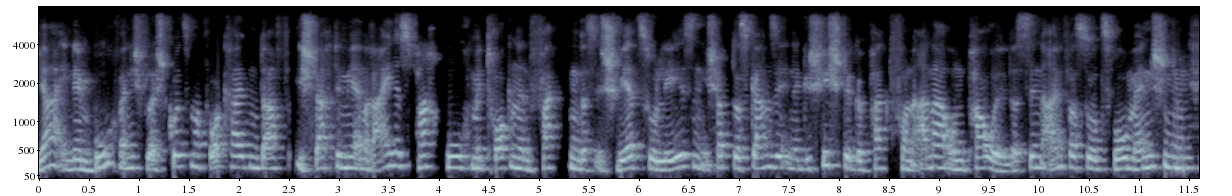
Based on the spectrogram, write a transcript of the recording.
Ja, in dem Buch, wenn ich vielleicht kurz mal vorgreifen darf, ich dachte mir, ein reines Fachbuch mit trockenen Fakten, das ist schwer zu lesen. Ich habe das Ganze in eine Geschichte gepackt von Anna und Paul. Das sind einfach so zwei Menschen,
